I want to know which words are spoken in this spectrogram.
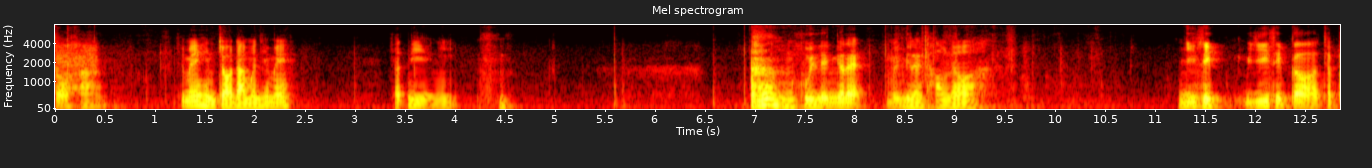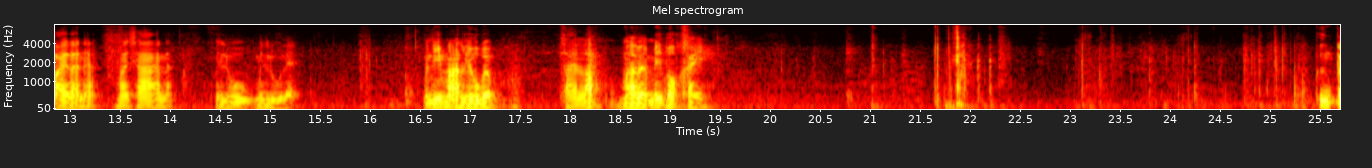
จอค้าง ใช่ไหมเห็นจอดำกันใช่ไหมชัดดีอย่างนี้ คุยเล่นก็ได้ ไม่มีอะไรทำแล้วอะยี่สิบยี่สิบก็จะไปแล้วเนี่ย มาช้าน่ะ ไม่รู้ไม่รู้แหละ วันนี้มาเร็วแบบสายลับมาแบบไม่บอกใคร เพิ่งไป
